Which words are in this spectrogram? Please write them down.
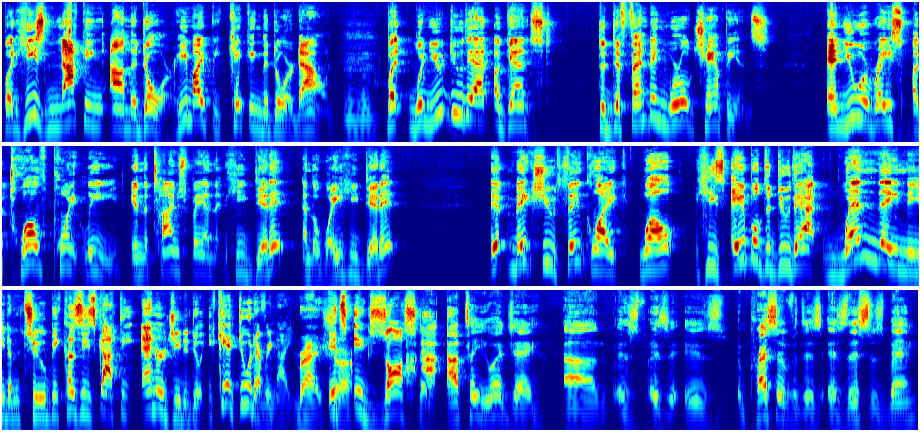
but he's knocking on the door. He might be kicking the door down. Mm-hmm. But when you do that against the defending world champions, and you erase a 12 point lead in the time span that he did it and the way he did it, it makes you think like, well, he's able to do that when they need him to because he's got the energy to do it. You can't do it every night. Right, It's exhausting. I, I'll tell you what, Jay. Uh, is is is impressive as this, as this has been.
